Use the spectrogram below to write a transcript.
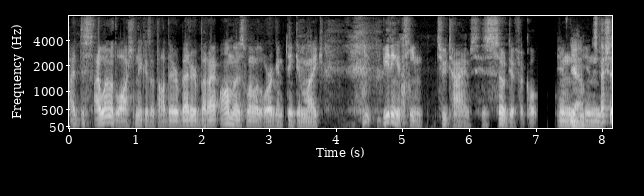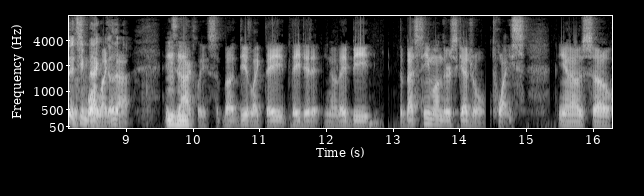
I just, I went with Washington because I thought they were better, but I almost went with Oregon, thinking like beating a team two times is so difficult. In, Yeah. in Especially a team that like good. that. Mhm. Exactly. So, but dude, like they they did it. You know, they beat the best team on their schedule twice. You know, so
